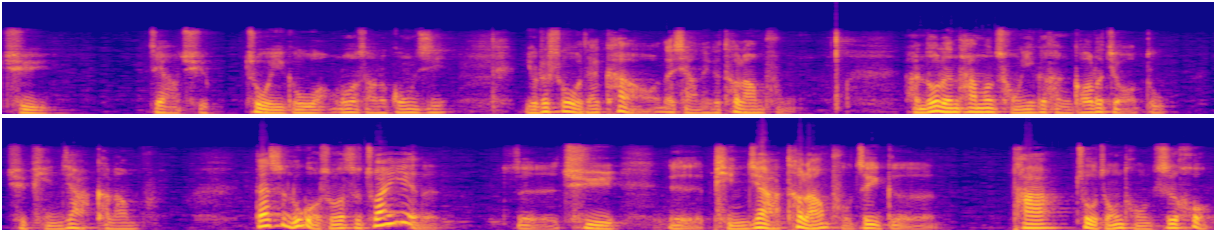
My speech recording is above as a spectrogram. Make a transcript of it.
去这样去做一个网络上的攻击。有的时候我在看啊，我在想那个特朗普，很多人他们从一个很高的角度去评价特朗普，但是如果说是专业的，呃，去呃评价特朗普这个他做总统之后。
